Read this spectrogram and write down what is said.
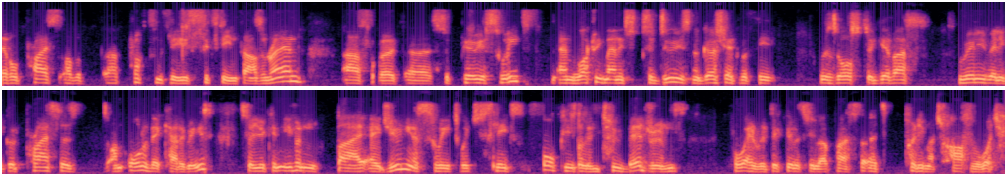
level price of approximately 16,000 Rand uh, for a, a, superior suite. And what we managed to do is negotiate with the resource to give us really, really good prices on all of their categories. So you can even buy a junior suite, which sleeps four people in two bedrooms for a ridiculously low price. So it's pretty much half of what you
